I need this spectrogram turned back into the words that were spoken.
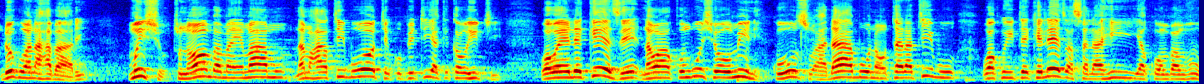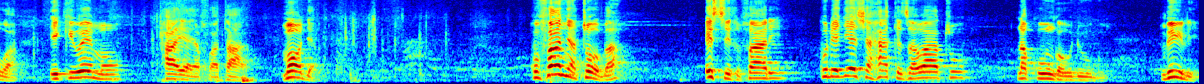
Ndugu wanahabari, mwisho tunaomba maimamu na mahatibu wote kupitia kikao hichi wawaelekeze na wawakumbushe waumini kuhusu adabu na utaratibu wa kuitekeleza sala hii ya kuomba mvua ikiwemo haya yafuatayo: moja, kufanya toba, istighfari, kurejesha haki za watu na kuunga udugu. Mbili,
